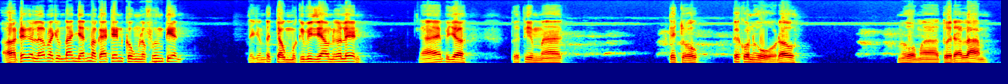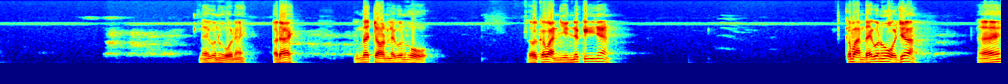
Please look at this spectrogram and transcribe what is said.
Ở trên cái lớp là chúng ta nhấn vào cái trên cùng là phương tiện để chúng ta trồng một cái video nữa lên. Đấy, bây giờ tôi tìm ờ, cái chỗ, cái con hổ ở đâu? Con hổ mà tôi đã làm. Đấy con hổ này ở đây. Chúng ta chọn lấy con hổ. Rồi các bạn nhìn cho kỹ nhá. Các bạn thấy con hổ chưa? Đấy.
